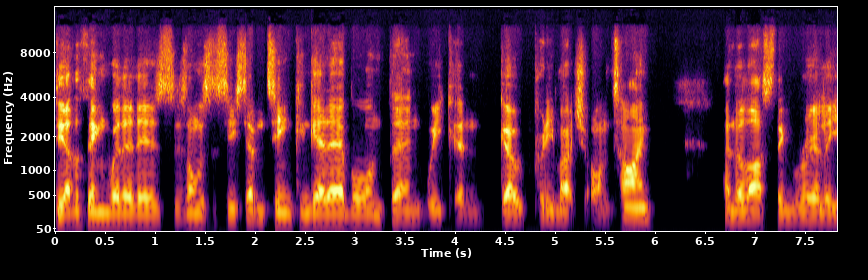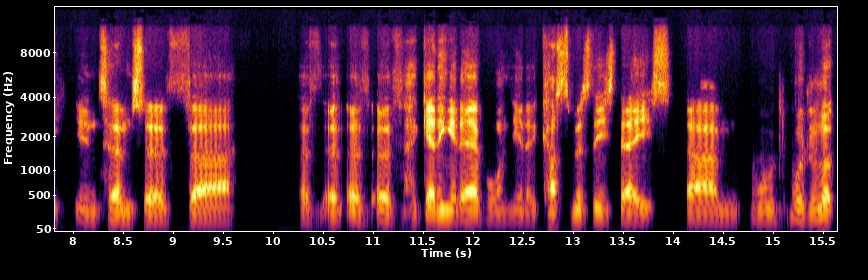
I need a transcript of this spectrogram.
The other thing with it is, as long as the C 17 can get airborne, then we can go pretty much on time. And the last thing, really, in terms of uh, of, of, of getting it airborne, you know, customers these days um, would would look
